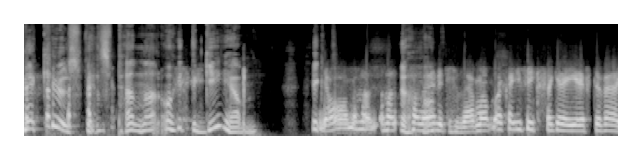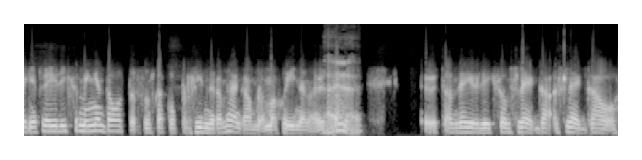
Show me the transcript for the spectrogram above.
med kulspetspennan och ett gem? Ja, men han, han, han, är lite sådär. Man, man, kan ju fixa grejer efter vägen för det är ju liksom ingen dator som ska kopplas in i de här gamla maskinerna. Utan, nej, nej. utan det är ju liksom slägga, slägga och,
